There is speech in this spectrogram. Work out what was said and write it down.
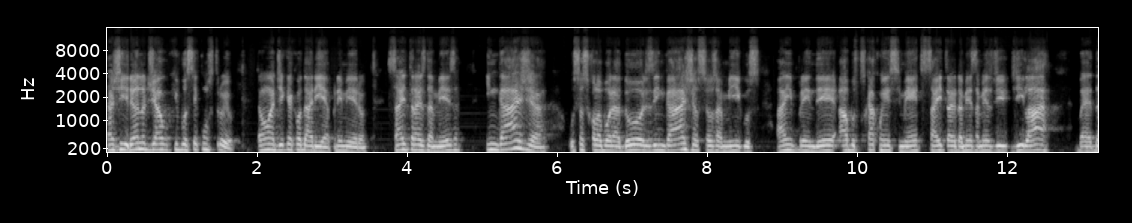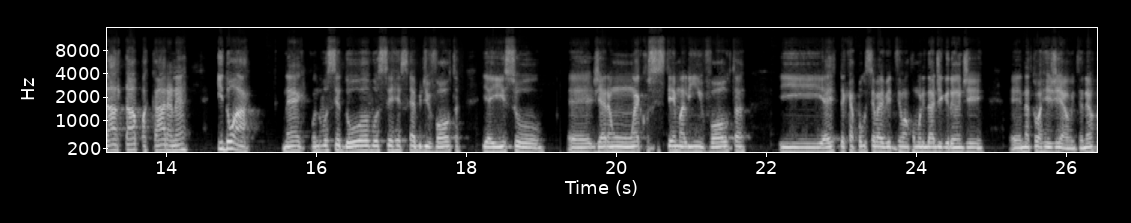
tá girando de algo que você construiu. Então, a dica que eu daria, primeiro, sai de trás da mesa, engaja os seus colaboradores, engaja os seus amigos a empreender, a buscar conhecimento, sair de trás da mesa mesmo, de, de ir lá, é, dar a tapa, cara, né? E doar né? Quando você doa, você recebe de volta, e aí isso é, gera um ecossistema ali em volta, e aí, daqui a pouco você vai ver que tem uma comunidade grande é, na tua região, entendeu?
